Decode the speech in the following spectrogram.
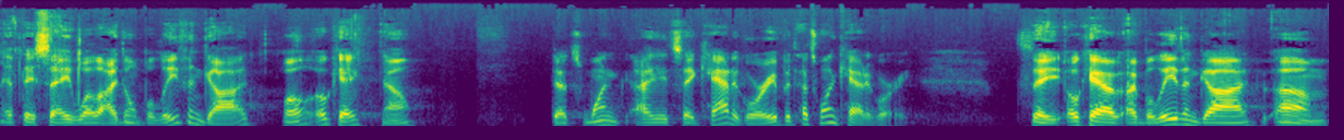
If they say, well, I don't believe in God, well, okay, now that's one, I'd say category, but that's one category. Say, okay, I, I believe in God, um,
